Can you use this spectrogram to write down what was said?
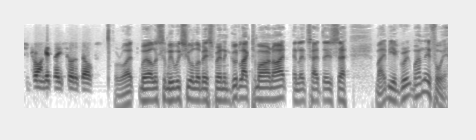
to try and get these sort of dogs. All right. Well, listen, we wish you all the best, Brendan. Good luck tomorrow night, and let's hope there's uh, maybe a Group One there for you.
